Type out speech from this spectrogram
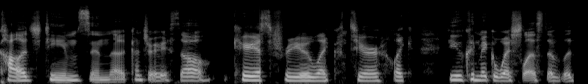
college teams in the country. So curious for you, like to your like if you could make a wish list of the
